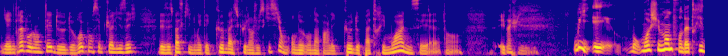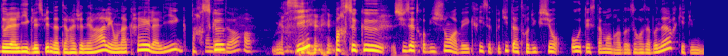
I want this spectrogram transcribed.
il y a une vraie volonté de, reconceptualiser des espaces qui n'ont été que masculins jusqu'ici. On, on, a parlé que de patrimoine, c'est enfin et puis. Oui, et bon, moi je suis membre fondatrice de la Ligue lesbienne d'intérêt général et on a créé la Ligue parce on que adore. Merci. Parce que Suzette Robichon avait écrit cette petite introduction au Testament de Rosa Bonheur, qui est une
